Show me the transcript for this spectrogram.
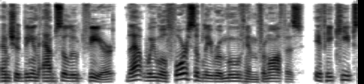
and should be in absolute fear that we will forcibly remove him from office if he keeps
